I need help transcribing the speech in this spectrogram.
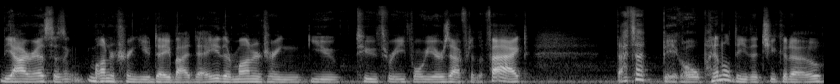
the IRS isn't monitoring you day by day. They're monitoring you two, three, four years after the fact. That's a big old penalty that you could owe.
